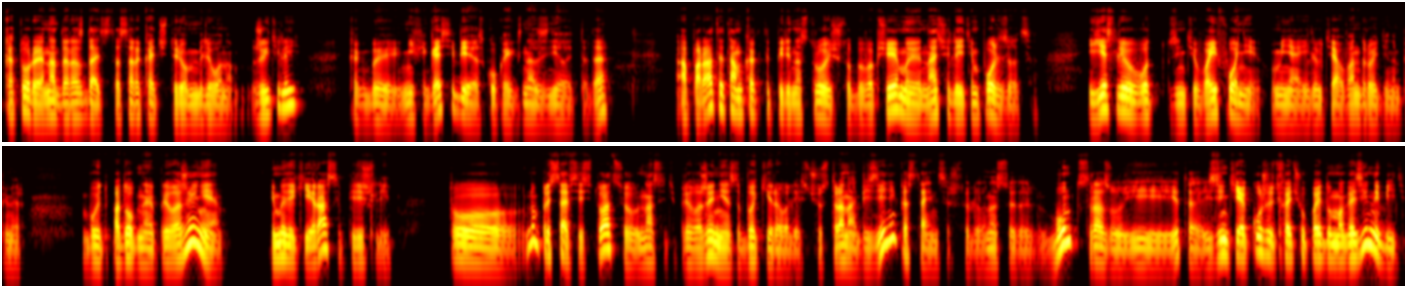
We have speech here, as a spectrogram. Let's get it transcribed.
которое надо раздать 144 миллионам жителей, как бы нифига себе, сколько их надо сделать-то, да? аппараты там как-то перенастроить, чтобы вообще мы начали этим пользоваться. И если вот, извините, в айфоне у меня или у тебя в андроиде, например, будет подобное приложение, и мы такие раз и перешли, то, ну, представь себе ситуацию, у нас эти приложения заблокировались. Что, страна без денег останется, что ли? У нас это бунт сразу, и это, извините, я кушать хочу, пойду магазины бить.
